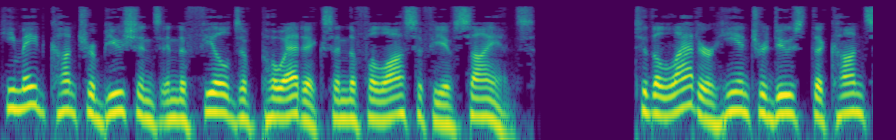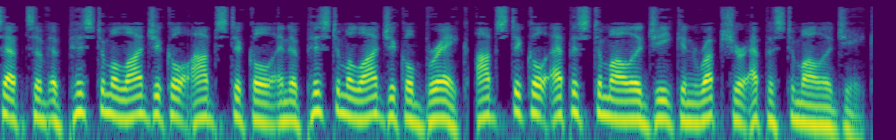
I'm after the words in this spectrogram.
He made contributions in the fields of poetics and the philosophy of science. To the latter he introduced the concepts of epistemological obstacle and epistemological break obstacle epistemologique and rupture epistemologique.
